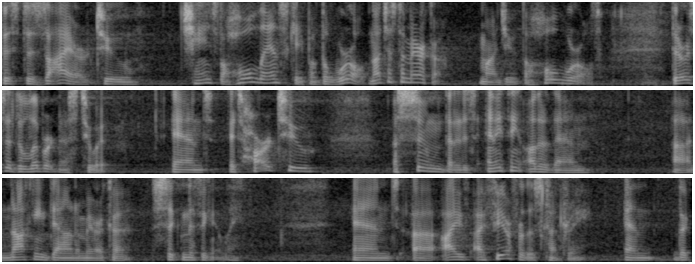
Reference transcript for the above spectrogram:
this desire to change the whole landscape of the world, not just America, mind you, the whole world. There is a deliberateness to it, and it's hard to assume that it is anything other than uh, knocking down America significantly. And uh, I, I, fear for this country. And the,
